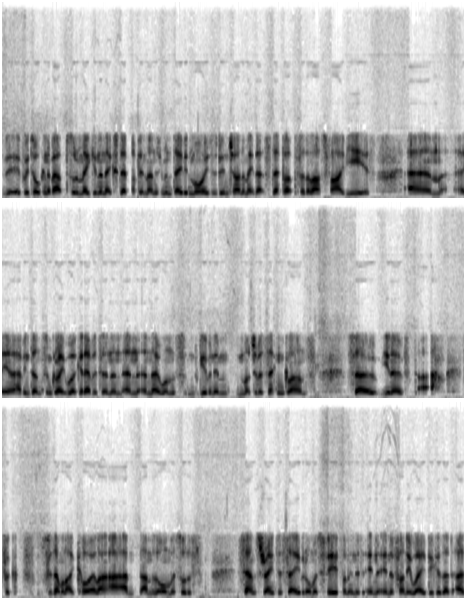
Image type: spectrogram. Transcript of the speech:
if we're talking about sort of making the next step up in management, David Moyes has been trying to make that step up for the last five years. Um, you know, having done some great work at Everton, and, and, and no one's given him much of a second glance. So, you know, for for someone like Coyle, I, I'm I'm almost sort of sounds strange to say, but almost fearful in a, in, in a funny way because I,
